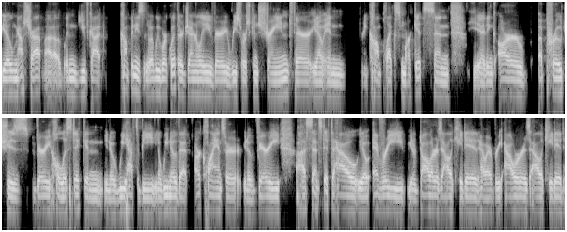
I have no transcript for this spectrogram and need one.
you know, mousetrap. Uh, when you've got companies that we work with are generally very resource constrained. They're, you know, in pretty complex markets, and you know, I think our approach is very holistic and you know we have to be you know we know that our clients are you know very uh, sensitive to how you know every you know dollar is allocated how every hour is allocated.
